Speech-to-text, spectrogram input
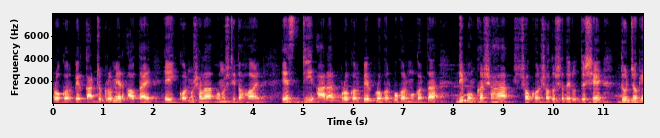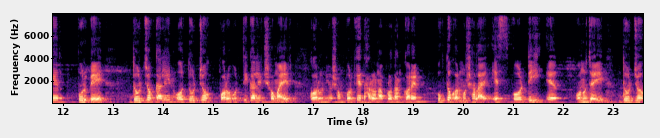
প্রকল্পের কার্যক্রমের আওতায় এই কর্মশালা অনুষ্ঠিত হয়। এসডিআরআর প্রকল্পের প্রকল্প কর্মকর্তা দীপঙ্কর সাহা সকল সদস্যদের উদ্দেশ্যে দুর্যোগের পূর্বে দুর্যোগকালীন ও দুর্যোগ পরবর্তীকালীন সময়ের করণীয় সম্পর্কে ধারণা প্রদান করেন। উক্ত কর্মশালায় এসওডি এর অনুযায়ী দুর্যোগ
